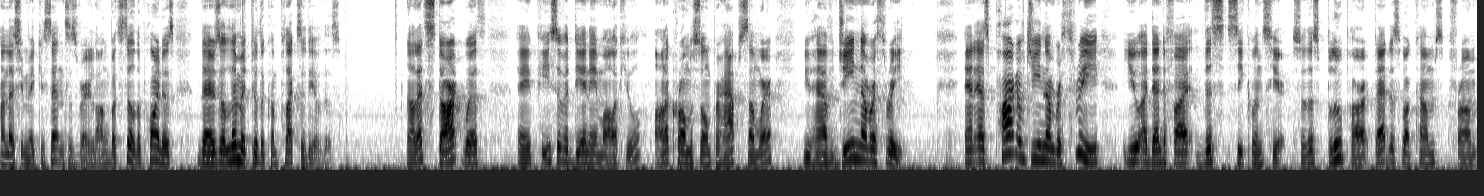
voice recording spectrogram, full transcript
unless you make your sentences very long. But still, the point is there's a limit to the complexity of this. Now let's start with a piece of a DNA molecule on a chromosome perhaps somewhere. You have gene number 3. And as part of gene number 3, you identify this sequence here. So this blue part, that is what comes from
